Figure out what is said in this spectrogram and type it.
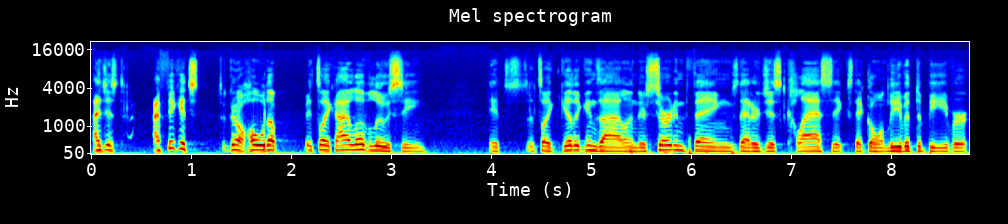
I just I think it's going to hold up. It's like I Love Lucy. It's it's like Gilligan's Island. There's certain things that are just classics that go and Leave It to Beaver.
